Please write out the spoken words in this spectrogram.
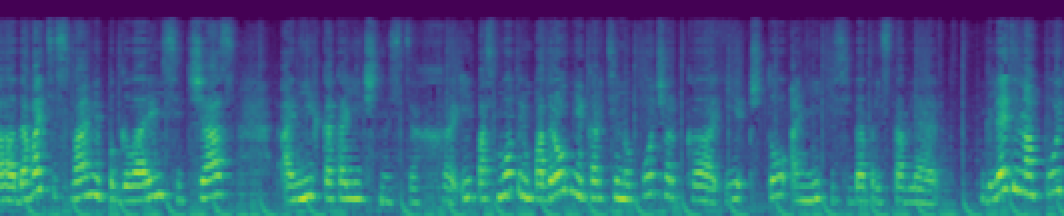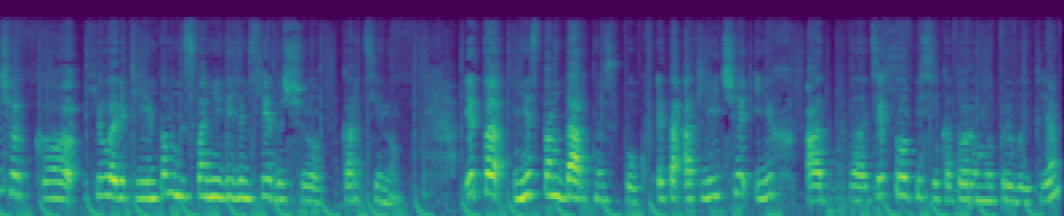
э, давайте с вами поговорим сейчас о них как о личностях и посмотрим подробнее картину почерка и что они из себя представляют. Глядя на почерк э, Хиллари Клинтон, мы с вами видим следующую картину. Это нестандартность букв, это отличие их от э, тех прописей, к которым мы привыкли.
